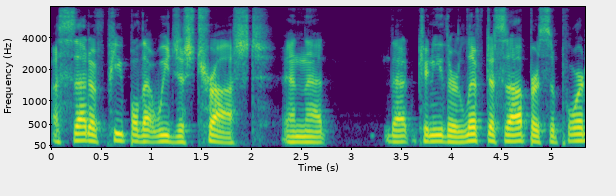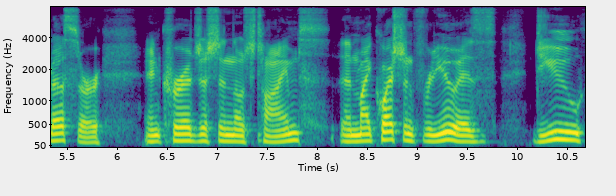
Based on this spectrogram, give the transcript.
a set of people that we just trust and that that can either lift us up or support us or encourage us in those times. And my question for you is do you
